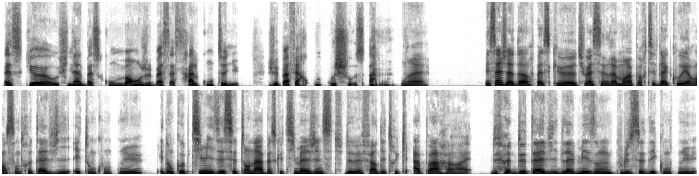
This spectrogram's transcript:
parce que au final, bah, ce qu'on mange, bah, ça sera le contenu. Je vais pas faire autre chose. ouais. Mais ça, j'adore parce que tu vois, c'est vraiment apporter de la cohérence entre ta vie et ton contenu. Et donc optimiser ce temps-là parce que tu imagines si tu devais faire des trucs à part de, ta vie, de la maison, plus des contenus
